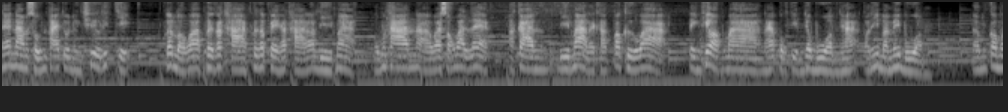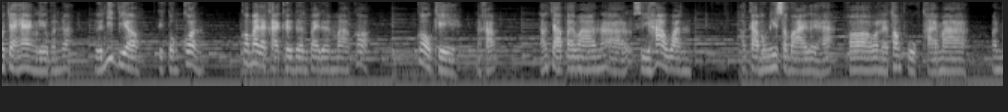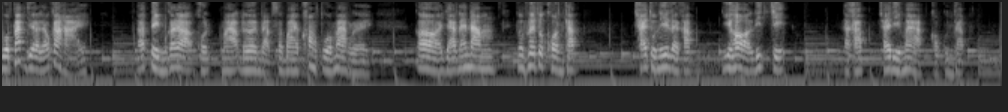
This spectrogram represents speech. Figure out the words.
แนะนำศูนย์ไพรตัวหนึ่งชื่อลิจิ เพื่อนบอกว่าเพื่อนเขาทานเพื่อนเขาเป็นเขาทานแล้วดีมาก ผมทานวันสองวันแรกอาการดีมากเลยครับ ก็คือว่าติ่งที่ออกมานะครับปกติมันจะบวมนะฮะตอนนี้มันไม่บวม แล้วมันก็มันจะแห้งเร็วมันก็เหลือนิดเดียวติดตรงก้น ก็ไม่ได้ใครเคยเดินไปเดินมาก็ก็โอเคนะครับ หลังจากไปมาสี่ห้าวัน อาการพวกนี้สบายเลยฮะ พอวันไหนท้องผูกถ่ายมา มันบวมแป๊บเดียวแล้วก็หาย แล้วติ่มก็จะขดมาเดินแบบสบายคล่องตัวมากเลย ก็อยากแนะนำเพื่อนๆทุกคนครับ ใช้ตัวนี้เลยครับ ยี่ห้อลิจินะครับ ใช้ดีมากขอบคุณครับ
